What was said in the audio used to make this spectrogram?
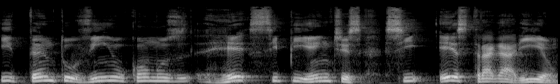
e tanto o vinho como os recipientes se estragariam.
